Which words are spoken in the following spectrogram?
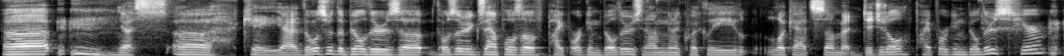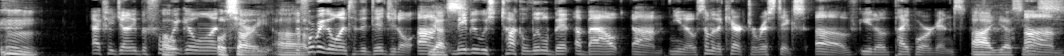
Uh, yes. Uh, okay. Yeah. Those are the builders. Uh, those are examples of pipe organ builders, and I'm going to quickly look at some digital pipe organ builders here. Actually, Jonny, before oh, we go on, oh sorry, to, before we go on to the digital, um, yes. maybe we should talk a little bit about, um, you know, some of the characteristics of, you know, pipe organs. Ah, yes, yes. Um,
